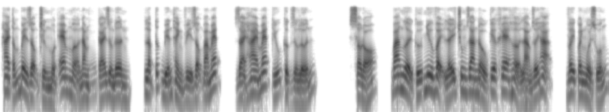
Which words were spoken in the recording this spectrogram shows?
hai tấm bề rộng chừng một m năm cái giường đơn, lập tức biến thành vì rộng ba m dài hai m cứu cực giường lớn. Sau đó, ba người cứ như vậy lấy trung gian đầu kia khe hở làm giới hạn, vây quanh ngồi xuống.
